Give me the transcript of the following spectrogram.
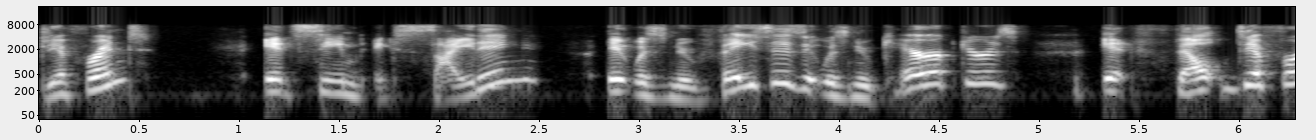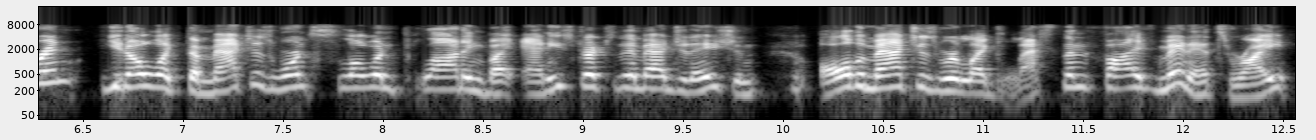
different. It seemed exciting. It was new faces. It was new characters. It felt different. You know, like the matches weren't slow and plodding by any stretch of the imagination. All the matches were like less than five minutes, right?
